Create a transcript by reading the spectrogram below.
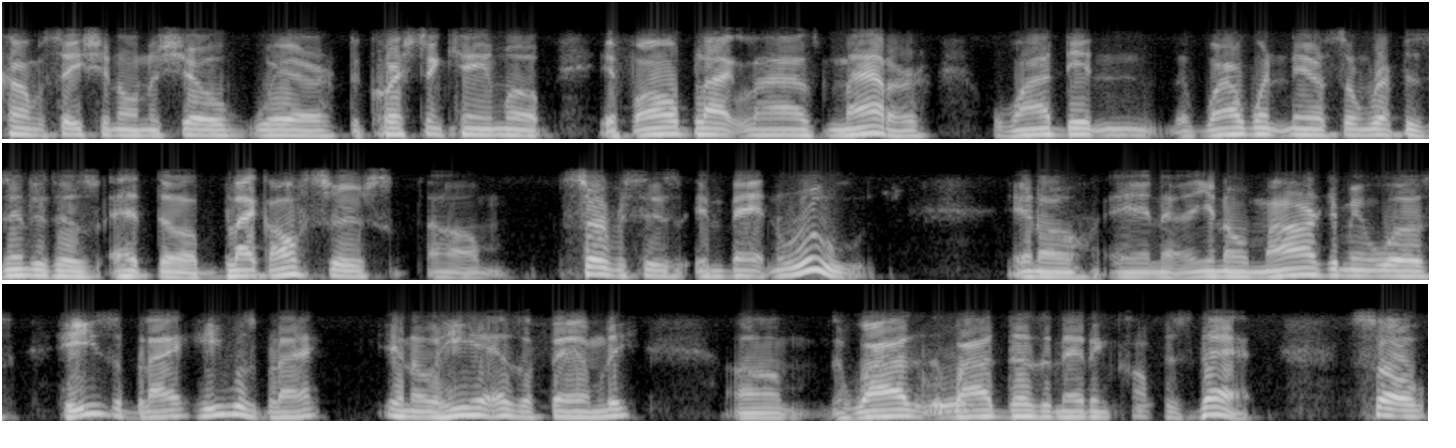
conversation on the show where the question came up: If all Black Lives Matter, why didn't why weren't there some representatives at the black officers um, services in Baton Rouge? You know, and uh, you know my argument was he's a black, he was black. You know, he has a family. Um, why Mhm. why doesn't that encompass that? So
